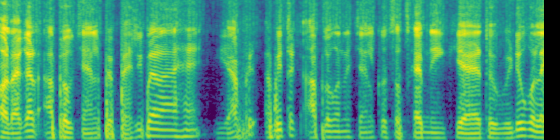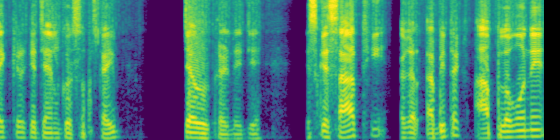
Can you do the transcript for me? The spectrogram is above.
और अगर आप लोग चैनल पर पहली बार आए हैं या फिर अभी तक आप लोगों ने चैनल को सब्सक्राइब नहीं किया है तो वीडियो को लाइक करके चैनल को सब्सक्राइब ज़रूर कर लीजिए। इसके साथ ही अगर अभी तक आप लोगों ने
